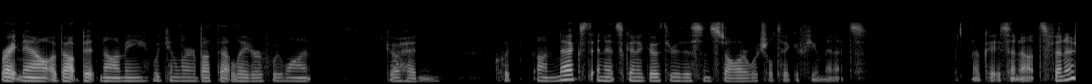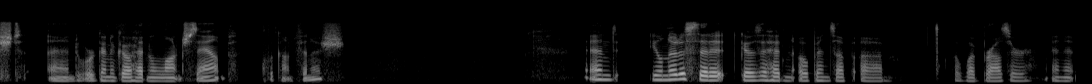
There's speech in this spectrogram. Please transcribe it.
right now about Bitnami. We can learn about that later if we want. Go ahead and click on next and it's going to go through this installer which will take a few minutes. Okay, so now it's finished and we're going to go ahead and launch XAMPP. Click on finish. And you'll notice that it goes ahead and opens up um, a web browser and it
